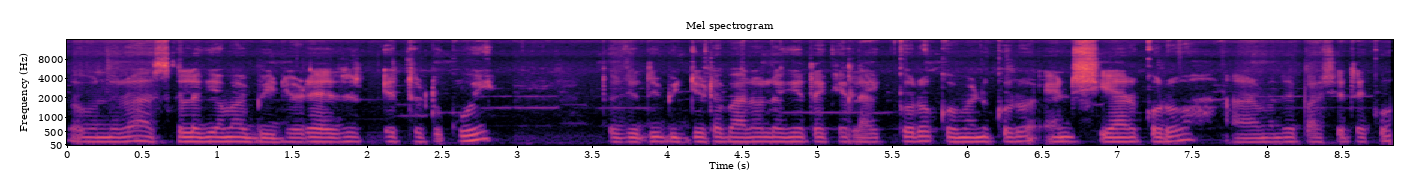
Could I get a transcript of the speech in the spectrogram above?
তো বন্ধুরা, আজকে লাগে আমার ভিডিওটা এতটুকুই। তো যদি ভিডিওটা ভালো লাগে, তাকে লাইক করো কমেন্ট করো অ্যান্ড শেয়ার করো, আর আমাদের পাশে থেকো।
